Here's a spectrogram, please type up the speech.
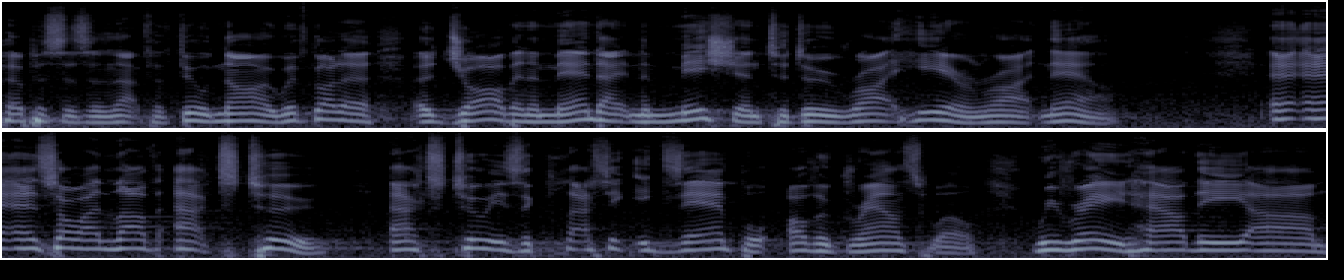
purposes and that fulfilled. No, we've got a, a job and a mandate and a mission to do right here and right now. And, and, so I love Acts 2. Acts 2 is a classic example of a groundswell. We read how the, um,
